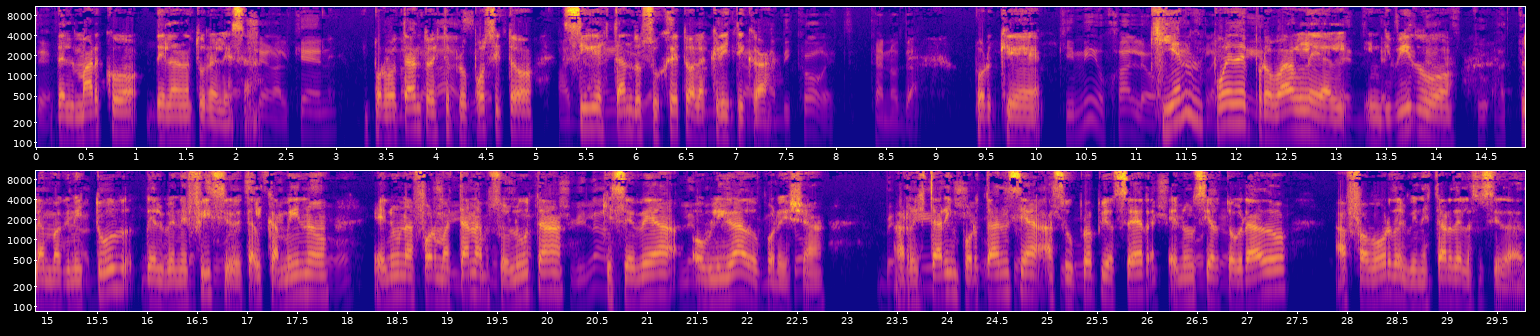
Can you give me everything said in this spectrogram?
del marco de la naturaleza. Por lo tanto, este propósito sigue estando sujeto a la crítica, porque ¿quién puede probarle al individuo la magnitud del beneficio de tal camino en una forma tan absoluta que se vea obligado por ella a restar importancia a su propio ser en un cierto grado a favor del bienestar de la sociedad.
